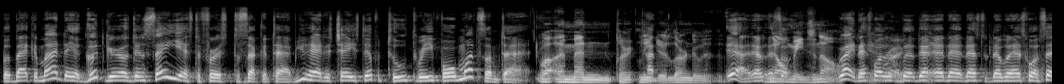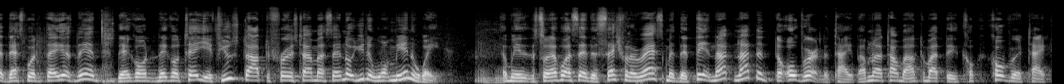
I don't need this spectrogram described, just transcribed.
But back in my day, a good girl didn't say yes the first, the second time. You had to chase them for two, three, four months sometimes. Well, and men learn, need to learn to yeah, no so, means no. Right. That's yeah, what. Right. That, that, that's that, that's what I said. That's what the thing is. Then they're going they're going to tell you if you stopped the first time. I said no, you didn't want me anyway. Mm-hmm. I mean, so that's why I said the sexual harassment, the thin, not not the, the overt the type. I'm not talking about. I'm talking about the co- covert type.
